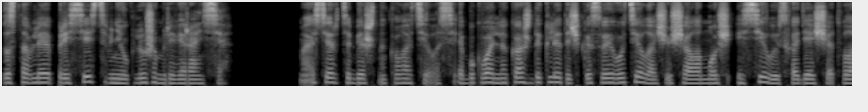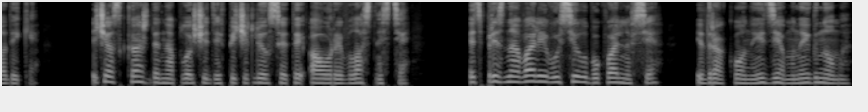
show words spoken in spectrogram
заставляя присесть в неуклюжем реверансе. Мое сердце бешено колотилось. Я буквально каждой клеточкой своего тела ощущала мощь и силу, исходящую от владыки. Сейчас каждый на площади впечатлился этой аурой властности. Ведь признавали его силу буквально все. И драконы, и демоны, и гномы.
